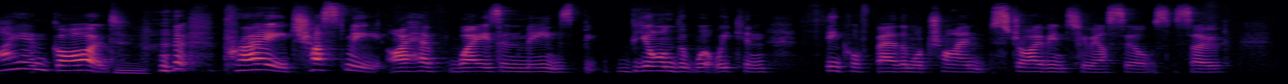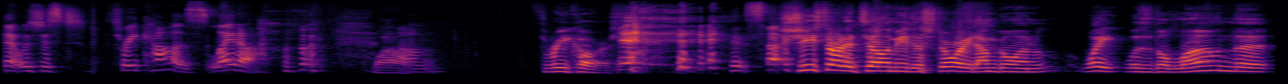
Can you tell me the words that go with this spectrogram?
I am God. Mm. Pray, trust me. I have ways and means beyond the, what we can think or fathom or try and strive into ourselves. So that was just three cars later. wow. Um, three cars. Yeah. so, she started telling me the story, and I'm going, wait, was the loan the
